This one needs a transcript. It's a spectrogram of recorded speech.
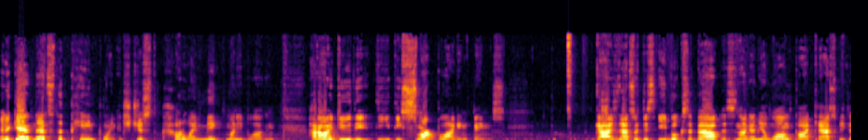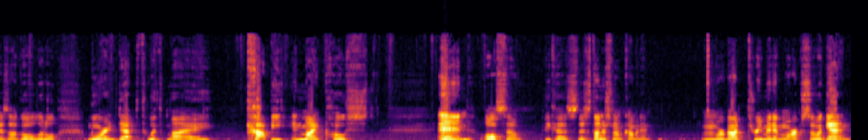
And again, that's the pain point. It's just how do I make money blogging? How do I do the, the, the smart blogging things? Guys, that's what this ebook's about. This is not going to be a long podcast because I'll go a little more in depth with my copy in my post. And also because there's a thunderstorm coming in. And we're about three minute mark. So again,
